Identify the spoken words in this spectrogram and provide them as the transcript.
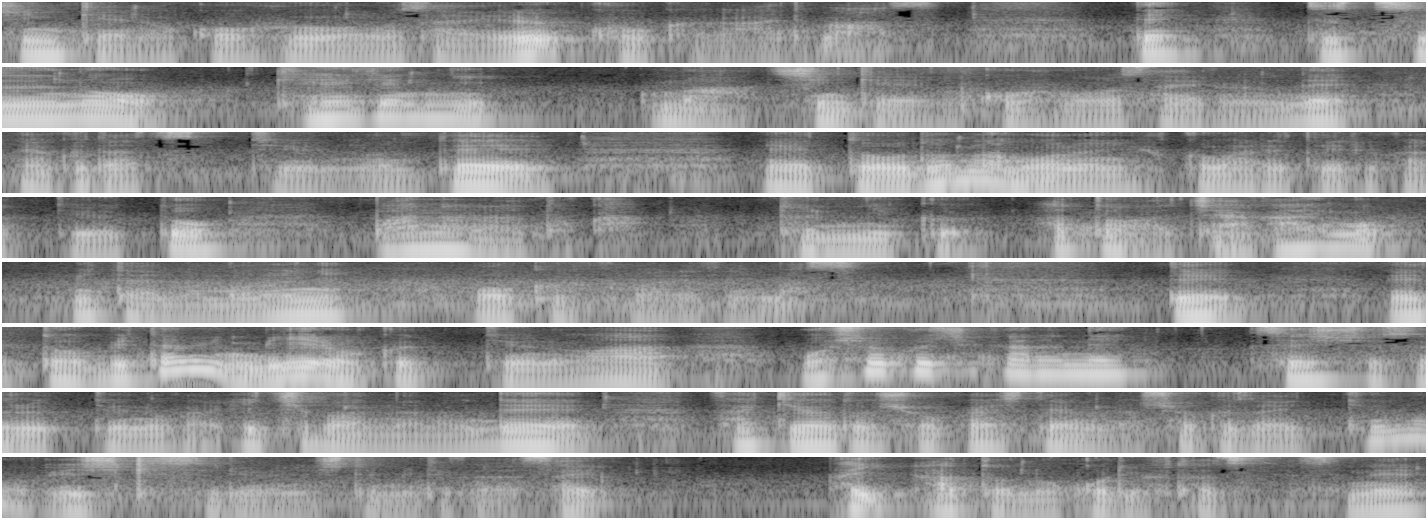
神経の興奮を抑える効果があります。で、頭痛の軽減にまあ、神経の興奮を抑えるので役立つっていうので、えーと、どんなものに含まれているかっていうとバナナとか鶏肉あとはじゃがいもみたいなものに多く含まれています。で、えっ、ー、と、ビタミン B6 っていうのはお食事からね摂取するっていうのが一番なので先ほど紹介したような食材っていうのを意識するようにしてみてください。はい、あと残り2つですね。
